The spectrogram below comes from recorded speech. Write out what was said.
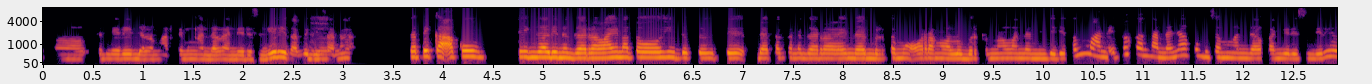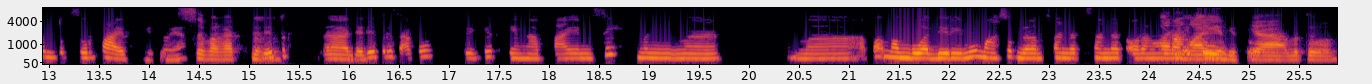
eh, sendiri dalam arti mengandalkan diri sendiri tapi di Mm. sana ketika aku tinggal di negara lain atau hidup di- di- datang ke negara lain dan bertemu orang lalu berkenalan dan menjadi teman itu kan tandanya aku bisa mengandalkan diri sendiri untuk survive gitu ya Sepakat. jadi Mm. terus nah jadi terus aku pikir ya ngapain sih men- me- me- apa, membuat dirimu masuk dalam standar-standar orang, orang lain lain. itu gitu Ya, betul.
